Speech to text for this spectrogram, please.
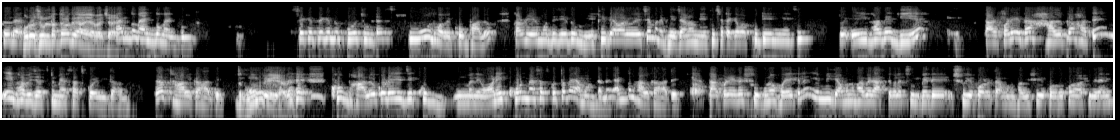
তো দেখো পুরো চুলটাতেও দেওয়া যাবে চাই একদম একদম একদম। সেক্ষেত্রে কিন্তু পুরো চুলটা স্মুথ হবে খুব ভালো। কারণ এর মধ্যে যেহেতু মেথি দেওয়া রয়েছে মানে ভেজানো মেথি সেটাকে আবার ফুটিয়ে নিয়েছি। তো এইভাবে দিয়ে তারপরে এটা হালকা হাতে এইভাবে জাস্ট ম্যাসাজ করে নিতে হবে। জাস্ট হালকা হাতে। ঘুম পেয়ে যাবে। খুব ভালো করে যে খুব মানে অনেকক্ষণ ম্যাসাজ করতে হবে এমনটা নয় একদম হালকা হাতে। তারপরে এটা শুকনো হয়ে গেলে এমনি যেমন ভাবে রাত্রেবেলা চুল বেঁধে শুয়ে পড়ো তেমন ভাবে শুয়ে পড়বে কোনো অসুবিধা নেই।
